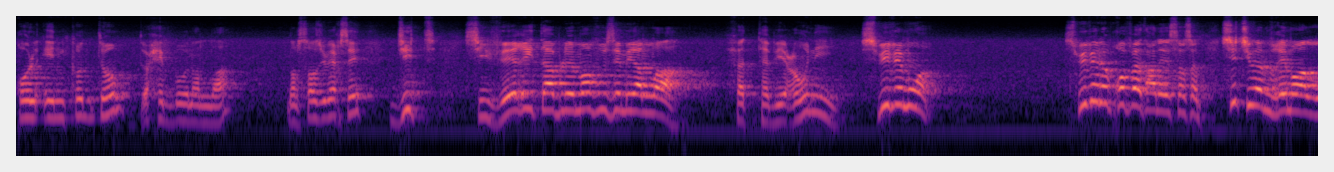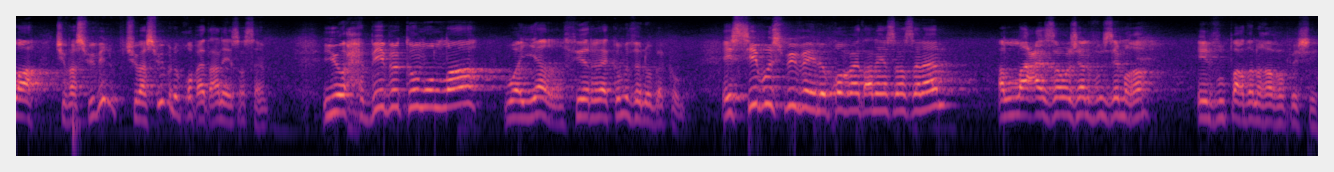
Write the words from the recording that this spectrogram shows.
Qul in kuntum tuhibbun Allah. Dans le sens du verset, dites si véritablement vous aimez Allah, fattabi'uni, suivez-moi. Suivez le prophète Si tu aimes vraiment Allah, tu vas suivre, tu vas suivre le prophète Et si vous suivez le prophète Allah Azza vous aimera et il vous pardonnera vos péchés.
